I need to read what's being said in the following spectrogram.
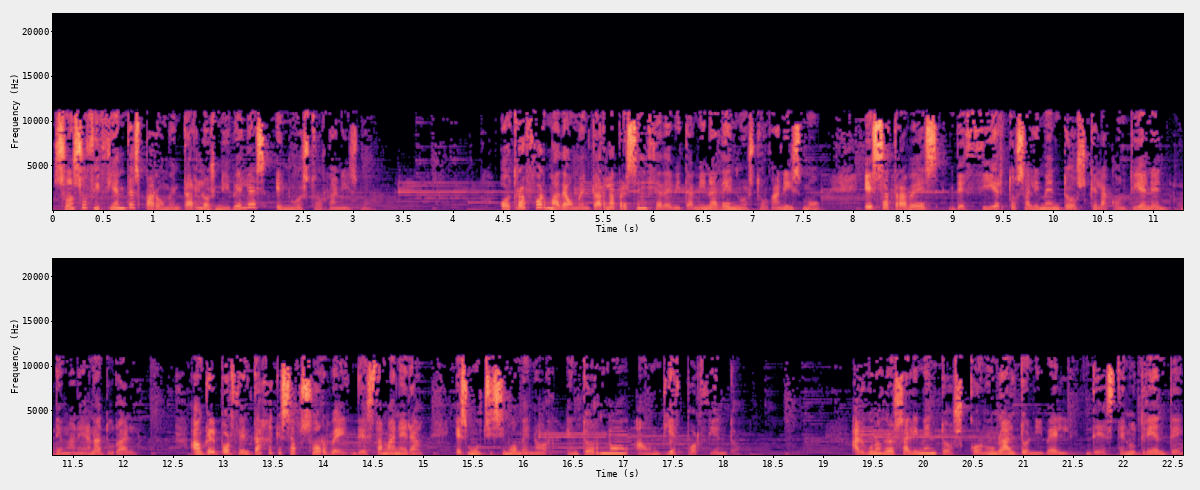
son suficientes para aumentar los niveles en nuestro organismo. Otra forma de aumentar la presencia de vitamina D en nuestro organismo es a través de ciertos alimentos que la contienen de manera natural, aunque el porcentaje que se absorbe de esta manera es muchísimo menor, en torno a un 10%. Algunos de los alimentos con un alto nivel de este nutriente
